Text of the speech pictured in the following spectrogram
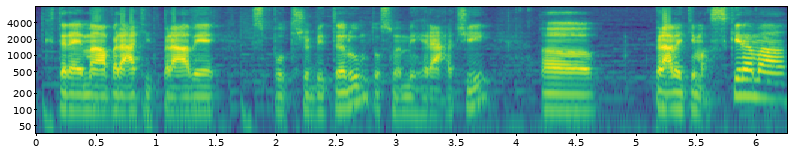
které má vrátit právě spotřebitelům, to jsme my hráči, právě těma skinama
